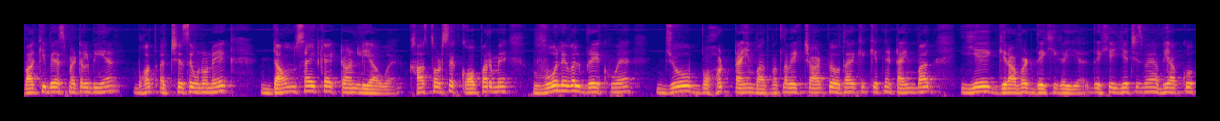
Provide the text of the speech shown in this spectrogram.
बाकी बेस मेटल भी हैं। बहुत अच्छे से उन्होंने एक डाउन साइड का एक टर्न लिया हुआ है। ख़ासतौर से कॉपर में वो लेवल ब्रेक हुए हैं जो बहुत टाइम बाद मतलब एक चार्ट पे होता है कि कितने टाइम बाद ये गिरावट देखी गई है। देखिए ये चीज़ मैं अभी आपको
